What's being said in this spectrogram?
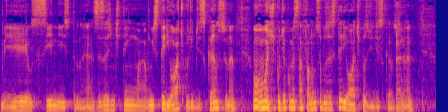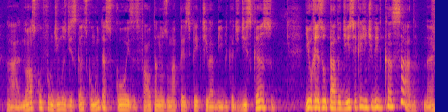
Meu, sinistro, né? Às vezes a gente tem uma, um estereótipo de descanso, né? Bom, a gente podia começar falando sobre os estereótipos de descanso, né? Ah, nós confundimos descanso com muitas coisas, falta-nos uma perspectiva bíblica de descanso, e o resultado disso é que a gente vive cansado, né?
